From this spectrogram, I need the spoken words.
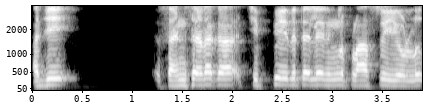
അജി സൺസൈഡൊക്കെ ചിപ്പ് ചെയ്തിട്ടല്ലേ നിങ്ങൾ പ്ലാസ്റ്റർ ചെയ്യുള്ളൂ.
